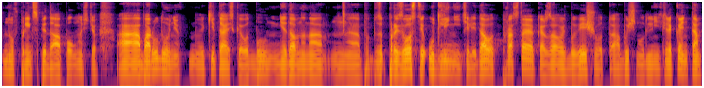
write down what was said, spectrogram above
ну, в принципе, да, полностью, а оборудование китайское, вот был недавно на а, производстве удлинителей, да, вот простая, казалось бы, вещь, вот обычный удлинитель, какая-нибудь там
